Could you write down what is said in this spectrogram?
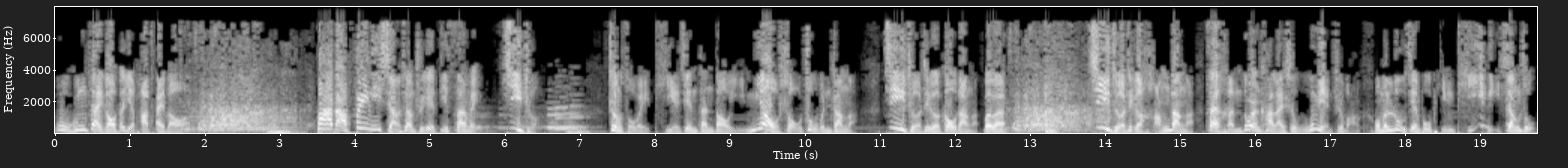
武功再高，他也怕菜刀啊。八大非你想象职业第三位记者，正所谓铁肩担道义，妙手著文章啊！记者这个勾当啊，不不，记者这个行当啊，在很多人看来是无冕之王。我们路见不平，提笔相助，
